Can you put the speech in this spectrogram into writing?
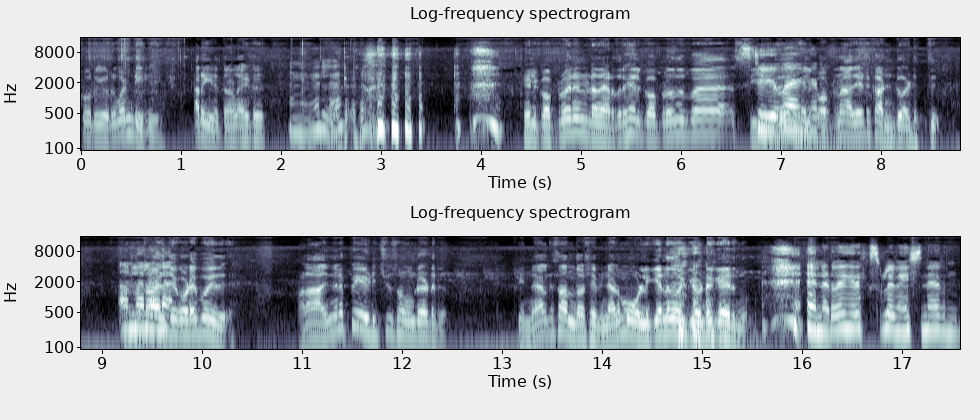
കൊറിയർ വണ്ടിയില്ലേ അറിയില്ല എത്ര നാളായിട്ട്? അങ്ങനെയല്ല. ഹെലികോപ്റ്റർ വരുന്നുണ്ട് നേരത്തെ ഹെലികോപ്റ്റർ വന്നപ്പോ ഹെലികോപ്റ്ററിനെ ആദ്യമായിട്ട് കണ്ടു അടുത്ത്. കൂടെ പോയത്. അവളെ ആദ്യം തന്നെ പേടിച്ചു സൗണ്ട് കേട്ടത് പിന്നെ ആൾക്ക് സന്തോഷം. പിന്നെ ആൾ മുകളിലേക്ക് തന്നെ നോക്കിക്കൊണ്ടിരിക്കായിരുന്നു. എന്നോട് ഭയങ്കര എക്സ്പ്ലനേഷൻ ആയിരുന്നു.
